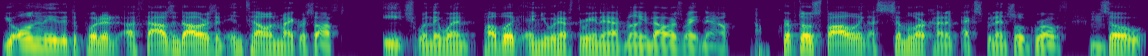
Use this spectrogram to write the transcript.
you only needed to put a thousand dollars in Intel and Microsoft each when they went public, and you would have three and a half million dollars right now. Crypto's following a similar kind of exponential growth. Mm. So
